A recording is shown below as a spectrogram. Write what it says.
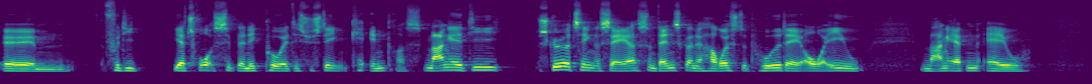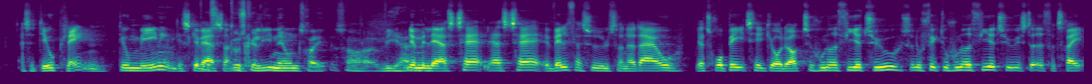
Øhm, fordi jeg tror simpelthen ikke på, at det system kan ændres. Mange af de skøre ting og sager, som danskerne har rystet på hovedet af over EU, mange af dem er jo Altså, det er jo planen. Det er jo meningen, det skal være sådan. Du skal lige nævne tre, så vi har... Jamen, lad os tage, lad os tage velfærdsydelserne. Der er jo, jeg tror, BT gjorde det op til 124, så nu fik du 124 i stedet for 3.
